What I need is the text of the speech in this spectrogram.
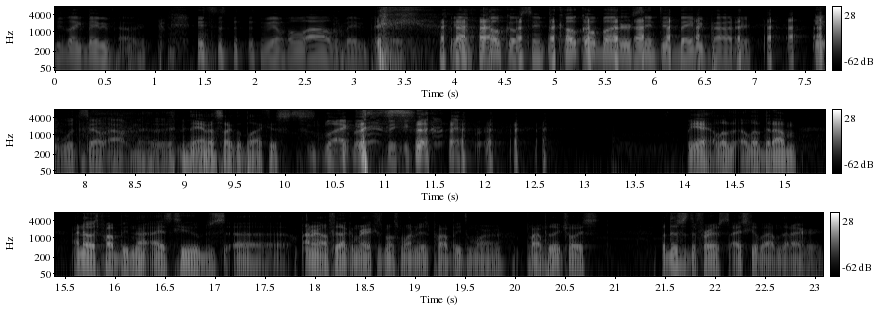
Just like baby powder. We have a whole aisle of baby powder. we have cocoa scent, cocoa butter scented baby powder. It would sell out in the hood. Damn, that's like the blackest. Blackest thing ever. But yeah, I love I love that album. I know it's probably not Ice Cube's. Uh, I don't know. I feel like America's Most Wanted is probably the more popular choice, but this is the first Ice Cube album that I heard,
